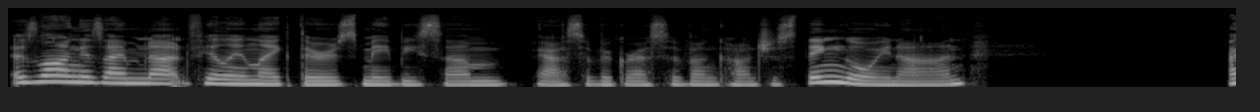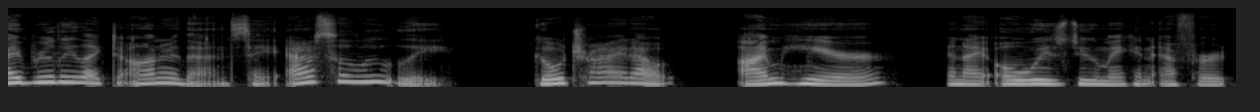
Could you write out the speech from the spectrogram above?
as long as I'm not feeling like there's maybe some passive aggressive unconscious thing going on, I really like to honor that and say, absolutely, go try it out. I'm here. And I always do make an effort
